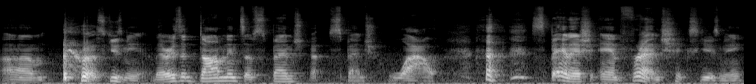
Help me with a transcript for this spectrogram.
Um, excuse me. There is a dominance of Spanish. Uh, Spanish. Wow. Spanish and French. Excuse me.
